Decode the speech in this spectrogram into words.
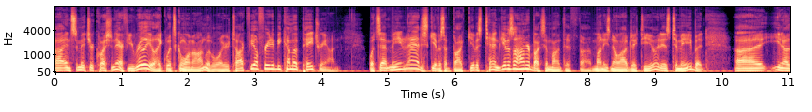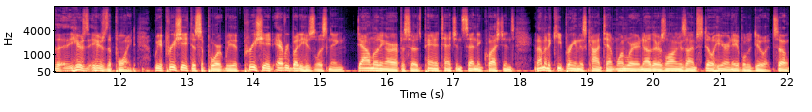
uh, and submit your question there. If you really like what's going on with Lawyer Talk, feel free to become a Patreon. What's that mean? Eh, just give us a buck, give us 10, give us a hundred bucks a month if uh, money's no object to you. It is to me, but uh, you know, the, here's here's the point. We appreciate the support. We appreciate everybody who's listening, downloading our episodes, paying attention, sending questions, and I'm going to keep bringing this content one way or another as long as I'm still here and able to do it. So,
